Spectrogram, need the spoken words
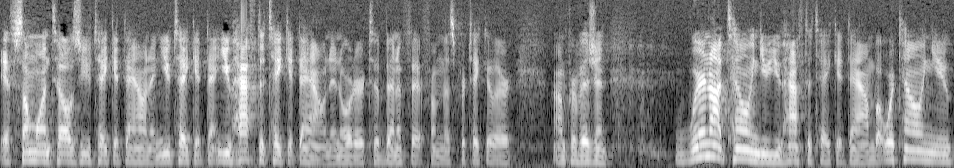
if someone tells you take it down and you take it down, you have to take it down in order to benefit from this particular um, provision. We're not telling you you have to take it down, but we're telling you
